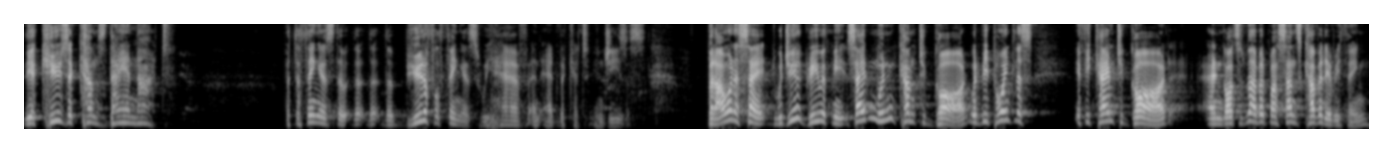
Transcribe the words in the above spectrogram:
the accuser comes day and night. But the thing is, the, the, the, the, beautiful thing is, we have an advocate in Jesus. But I want to say, would you agree with me? Satan wouldn't come to God, It would be pointless if he came to God and God says, No, but my son's covered everything.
